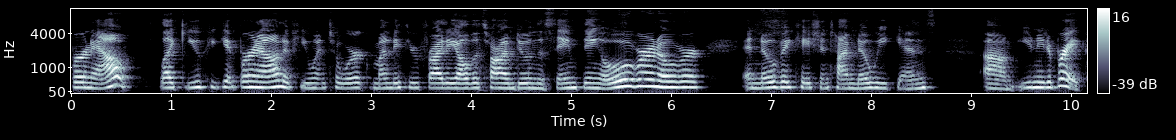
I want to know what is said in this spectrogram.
burnout. Like you could get burnout if you went to work Monday through Friday all the time, doing the same thing over and over, and no vacation time, no weekends um, you need a break.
